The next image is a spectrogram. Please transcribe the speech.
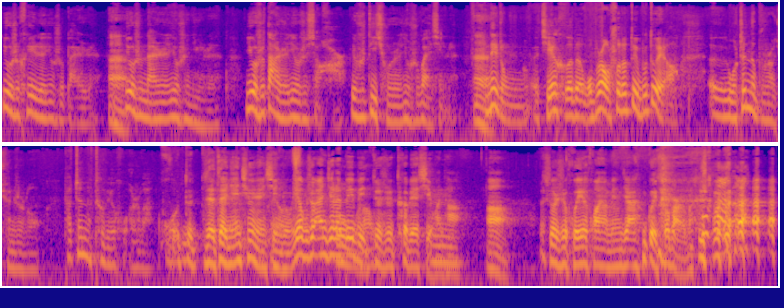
又是黑人又是白人，嗯又是男人又是女人，又是大人又是小孩，又是地球人又是外星人，嗯那种结合的，我不知道我说的对不对啊？呃，我真的不知道权志龙，他真的特别火是吧？火对，在在年轻人心中，要不说 Angelababy 就是特别喜欢他嗯啊，说是回黄晓明家跪搓板嘛。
